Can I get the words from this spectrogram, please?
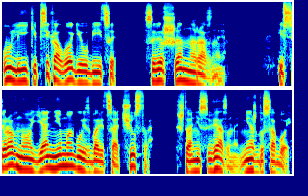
улики, психология убийцы — совершенно разные. И все равно я не могу избавиться от чувства, что они связаны между собой.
